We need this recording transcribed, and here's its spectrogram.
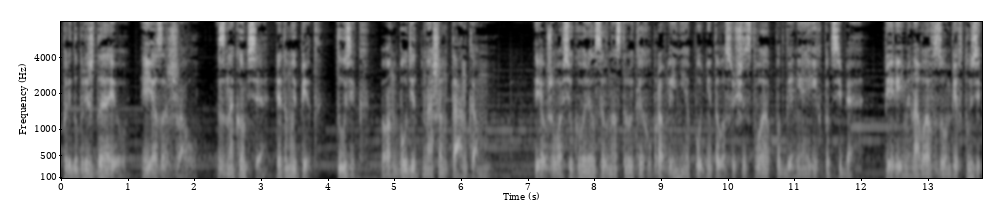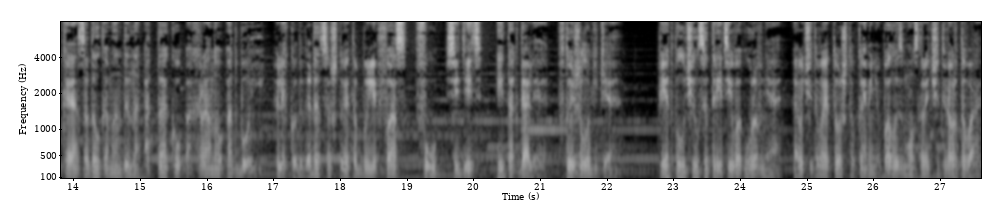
«Предупреждаю!» Я заржал. «Знакомься, это мой пет, Тузик. Он будет нашим танком!» Я уже вовсю ковырялся в настройках управления поднятого существа, подгоняя их под себя. Переименовав зомби в Тузика, задал команды на атаку, охрану, отбой. Легко догадаться, что это были фас, фу, сидеть и так далее, в той же логике. Пет получился третьего уровня, а учитывая то, что камень упал из монстра четвертого,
